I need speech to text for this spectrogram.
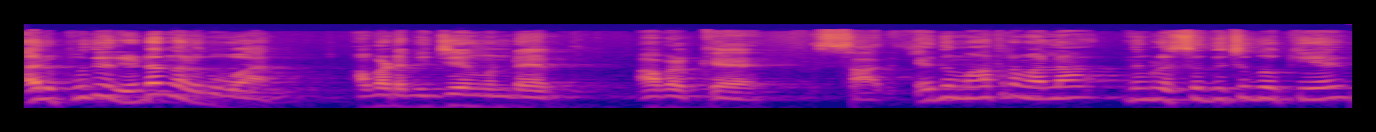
അതിന് പുതിയൊരു ഇടം നൽകുവാൻ അവളുടെ വിജയം കൊണ്ട് അവൾക്ക് സാധിച്ചു. എന്ന് മാത്രമല്ല നിങ്ങൾ ശ്രദ്ധിച്ചു നോക്കിയേ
